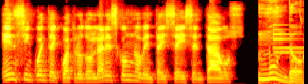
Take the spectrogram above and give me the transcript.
en 54 dólares con 96 centavos. Mundo.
